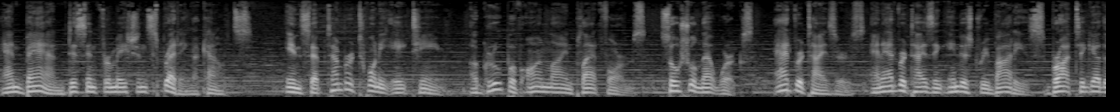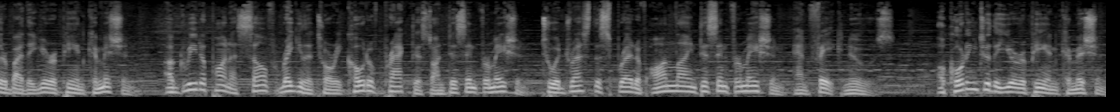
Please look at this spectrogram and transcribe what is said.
and ban disinformation spreading accounts. In September 2018, a group of online platforms, social networks, advertisers, and advertising industry bodies brought together by the European Commission agreed upon a self-regulatory code of practice on disinformation to address the spread of online disinformation and fake news. According to the European Commission,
